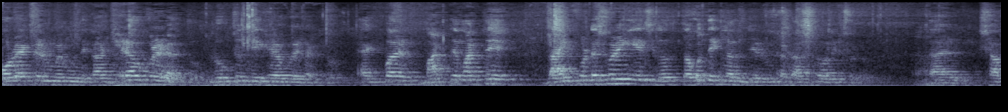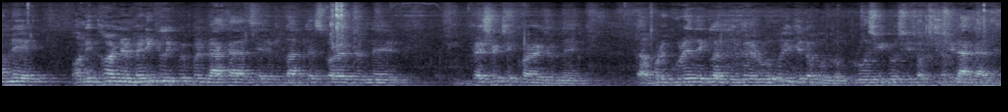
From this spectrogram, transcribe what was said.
বড় একটা রুমের মধ্যে কারণ ঘেরাও করে রাখতো লোকজন দিয়ে ঘেরাও করে রাখতো একবার মারতে মারতে লাইন ফোনটা সরে গিয়েছিল তখন দেখলাম যে রুমটা আসলে অনেক ছোট। আর সামনে অনেক ধরনের মেডিকেল ইকুইপমেন্ট রাখা আছে ব্লাড টেস্ট করার জন্য প্রেশার চেক করার জন্য। তারপরে ঘুরে দেখলাম যে ওখানে রোহরি যেটা বলল রোসি টোসি সব কিছু রাখা আছে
